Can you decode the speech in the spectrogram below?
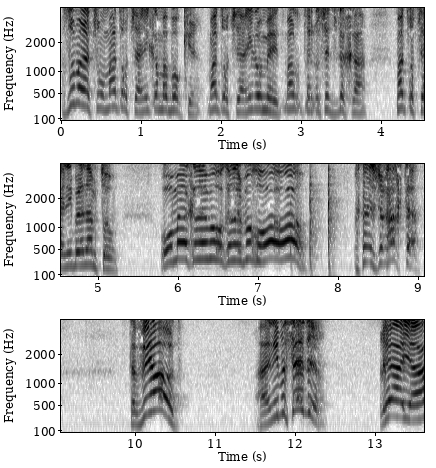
אז הוא אומר לעצמו, מה אתה רוצה? אני קם בבוקר, מה אתה רוצה? אני לומד, מה אתה רוצה? אני עושה צדקה, מה אתה רוצה? אני בן אדם טוב. הוא אומר לקדוש ברוך הוא, הקדוש ברוך הוא, או, או, שכחת, תביא עוד, אני בסדר. ראיה,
